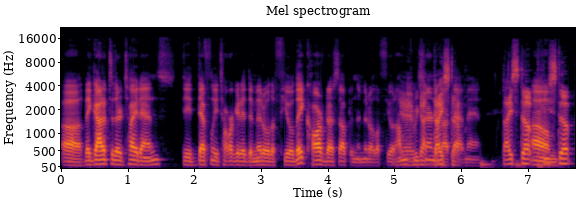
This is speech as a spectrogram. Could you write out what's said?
Uh, they got it to their tight ends. They definitely targeted the middle of the field. They carved us up in the middle of the field. I'm yeah, concerned about up. that, man. Diced up, um, pieced up.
